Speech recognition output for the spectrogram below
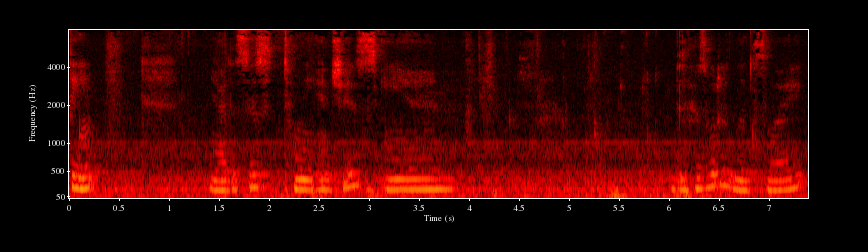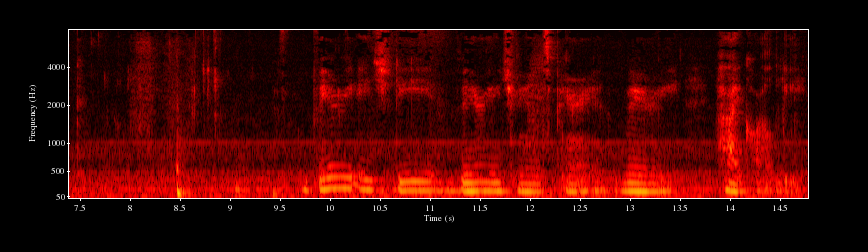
think. Yeah, this is 20 inches and this is what it looks like. Very HD, very transparent, very high quality.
